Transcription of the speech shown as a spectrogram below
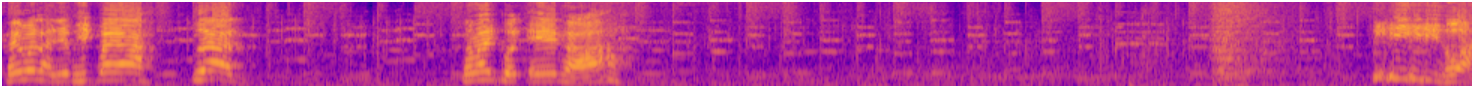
เฮ้ยเมื่อไหร่จะพลิกไปอะเพื่อนทำไมกดเองเหรอ พี่วะ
